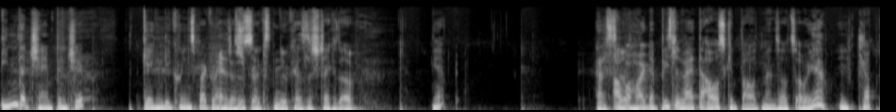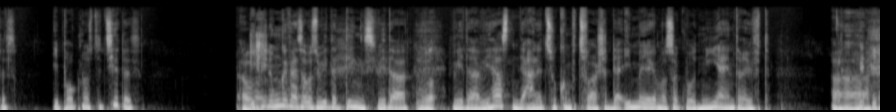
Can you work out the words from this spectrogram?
in der Championship gegen die Queens Park Also Rangers du spielt. sagst, Newcastle steigt ab. Ja. Ernsthaft? Aber halt ein bisschen weiter ausgebaut, mein Satz. Aber ja, ich glaube das. Ich prognostiziere das. Aber- ich bin ungefähr sowas wie der Dings, wie der, wie der, wie heißt denn der eine Zukunftsforscher, der immer irgendwas sagt, wo nie eintrifft. Äh, ja, ich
